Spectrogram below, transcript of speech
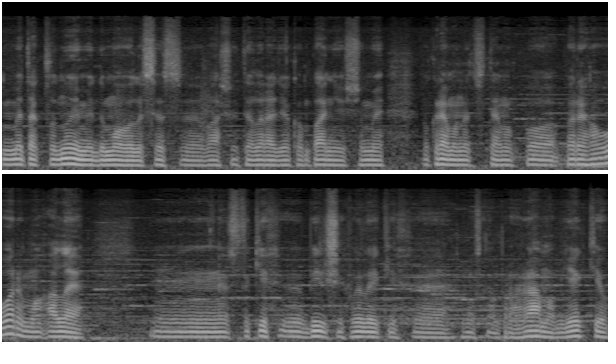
ми так плануємо і домовилися з вашою телерадіокомпанією, що ми окремо на цю тему переговоримо, але з таких більших великих ну, скажімо, програм, об'єктів,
